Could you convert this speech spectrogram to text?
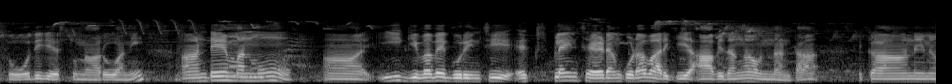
సోది చేస్తున్నారు అని. అంటే మనము ఈ గివ్ అవే గురించి ఎక్స్ప్లెయిన్ చేయడం కూడా వారికి ఆ విధంగా ఉందంట. ఇక నేను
